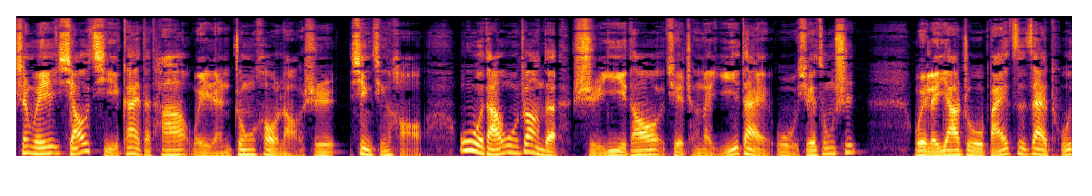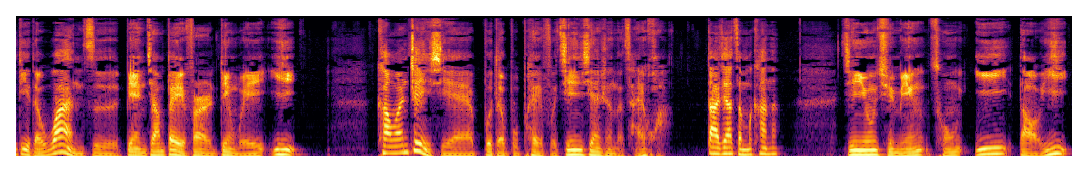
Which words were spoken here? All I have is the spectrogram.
身为小乞丐的他，为人忠厚老实，性情好，误打误撞的使一刀，却成了一代武学宗师。为了压住白自在徒弟的万字，便将辈分定为一。看完这些，不得不佩服金先生的才华。大家怎么看呢？金庸取名从一到亿，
